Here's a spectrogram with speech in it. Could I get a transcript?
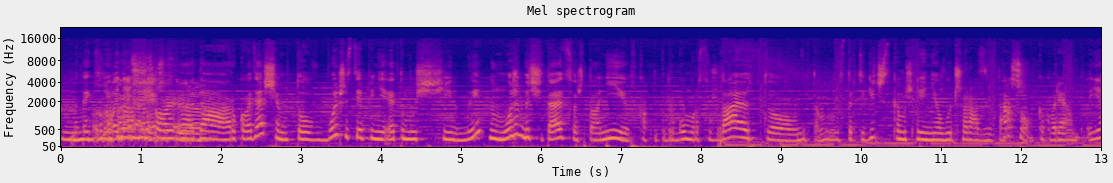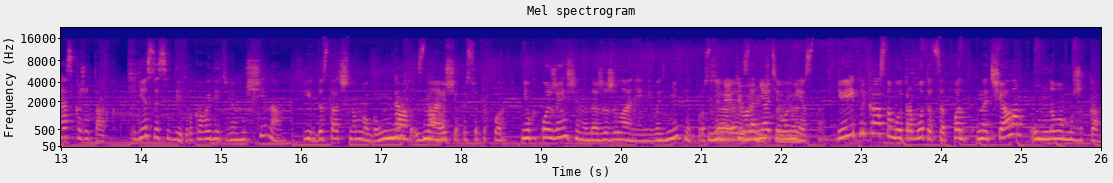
на каких- руководящим, руковод- да. да, руководящим, то в большей степени это мужчины. Ну, может быть, считается, что они как-то по-другому рассуждают, э, у них там стратегическое мышление лучше развито, Хорошо. как вариант. Я скажу так. Если сидит руководителем мужчина, их достаточно много, умных, Да, знающих и все такое, ни у какой женщины даже желания не возникнет просто Занять его занять место, его да. место. И ей прекрасно будет работаться под началом умного мужика.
